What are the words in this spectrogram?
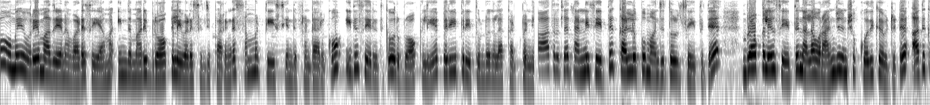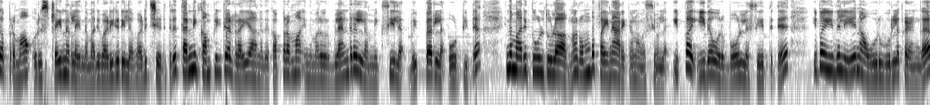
எப்போவுமே ஒரே மாதிரியான வடை செய்யாமல் இந்த மாதிரி ப்ராக்கலி வடை செஞ்சு பாருங்கள் செம்ம டேஸ்டி அண்ட் டிஃப்ரெண்ட்டாக இருக்கும். இது செய்கிறதுக்கு ஒரு ப்ராக்கலியை பெரிய பெரிய துண்டுகளாக கட் பண்ணி பாத்திரத்தில் தண்ணி சேர்த்து கல்லுப்பு மஞ்சத்தூள் சேர்த்துட்டு ப்ராக்கலியும் சேர்த்து நல்லா ஒரு அஞ்சு நிமிஷம் கொதிக்க விட்டுட்டு அதுக்கப்புறமா ஒரு ஸ்ட்ரைனரில் இந்த மாதிரி வடிகடியில் வடித்து எடுத்துட்டு தண்ணி கம்ப்ளீட்டாக ட்ரை ஆனதுக்கப்புறமா இந்த மாதிரி ஒரு பிளெண்டர் இல்லை மிக்சியில் விப்பரில் ஓட்டிட்டு இந்த மாதிரி தூள் தூளாக ஆகணும். ரொம்ப ஃபைனாக அரைக்கணும் அவசியம் இல்லை. இப்போ இதை ஒரு பவுலில் சேர்த்துட்டு இப்போ இதுலேயே நான் ஒரு உருளைக்கிழங்க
